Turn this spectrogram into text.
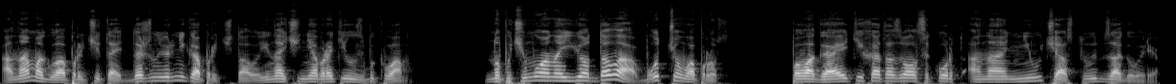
Она могла прочитать, даже наверняка прочитала, иначе не обратилась бы к вам. Но почему она ее отдала? Вот в чем вопрос. Полагаю, тихо отозвался Корт, она не участвует в заговоре.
